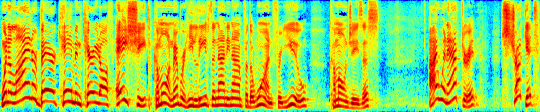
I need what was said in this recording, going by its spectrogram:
When a lion or bear came and carried off a sheep, come on, remember, he leaves the 99 for the one, for you. Come on, Jesus. I went after it, struck it,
